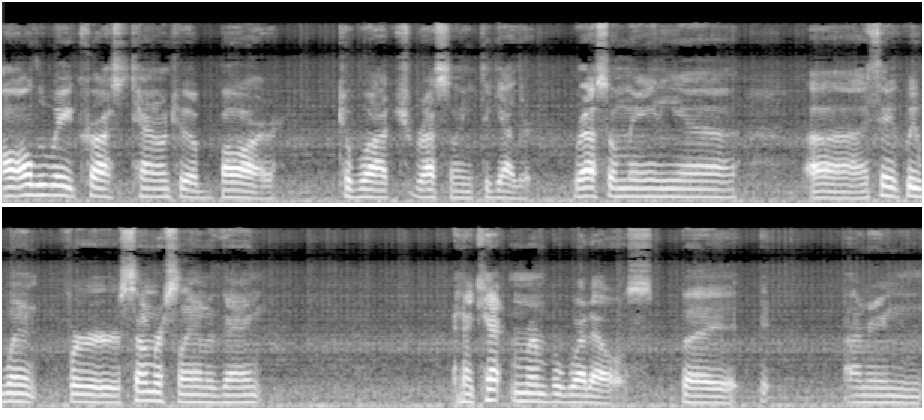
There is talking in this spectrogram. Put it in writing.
all the way across town to a bar to watch wrestling together. WrestleMania, uh, I think we went for SummerSlam event, and I can't remember what else, but it, I mean,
